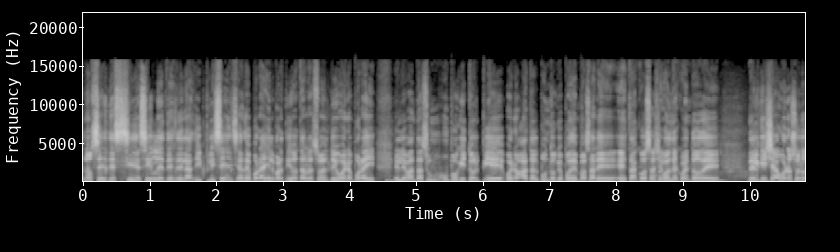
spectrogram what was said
no sé si decirle desde las displicencias de por ahí, el partido está resuelto y bueno, por ahí levantás un, poquito el pie, bueno, a tal punto que pueden pasar eh, estas cosas. Llegó el descuento de, del Guilla, bueno, solo,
